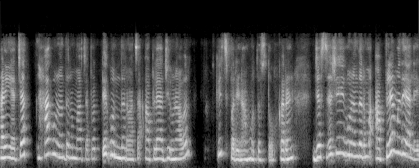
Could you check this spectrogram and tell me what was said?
आणि याच्यात हा गुणधर्माचा प्रत्येक गुणधर्माचा आपल्या जीवनावर नक्कीच परिणाम होत असतो. कारण जसजसे हे गुणधर्म आपल्यामध्ये आले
